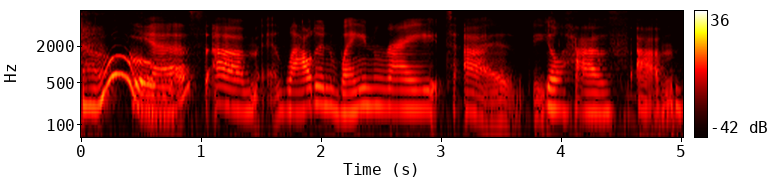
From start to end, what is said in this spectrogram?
Oh, Yes, um, Loudon Wainwright. Uh, you'll have um,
